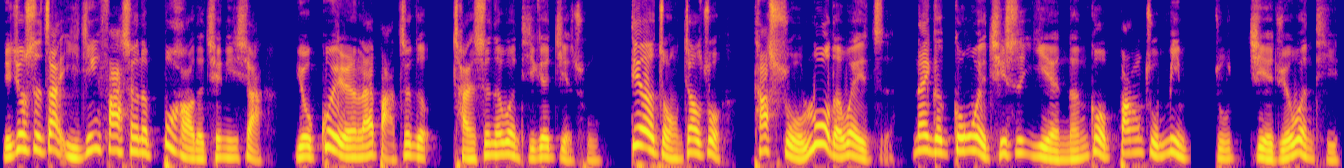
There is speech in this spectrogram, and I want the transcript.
也就是在已经发生了不好的前提下，有贵人来把这个产生的问题给解除。第二种叫做。它所落的位置，那个宫位其实也能够帮助命主解决问题，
